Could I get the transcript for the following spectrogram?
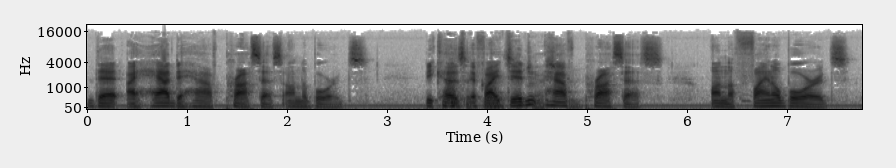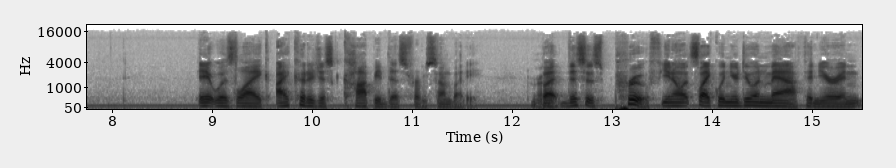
that I had to have process on the boards. Because if I didn't have process on the final boards, it was like I could have just copied this from somebody. But this is proof. You know, it's like when you're doing math and you're in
